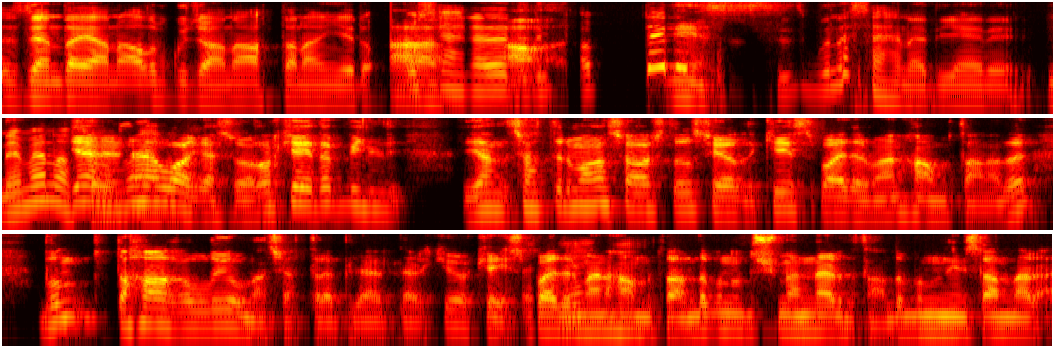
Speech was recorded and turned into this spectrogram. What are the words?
e, Zendayanı alıb qucağına atlanan yerdə. O Ha, səhnədə dedik, "Ab, dəlisiniz siz, bu nə səhnədir yəni? Nə mənası Yəni var nə səhnə?" əlaqəsi var? Okey də bil, yəni çatdırmağa çalışdığı şey odur ki, Spider-Man hamı tanıdı. Bunu daha ağıllı yolla çatdıra bilərdilər ki, okey, Spider-Man hamı tanıdı, bunu düşmənlər də tanıdı. Bunun insanlar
